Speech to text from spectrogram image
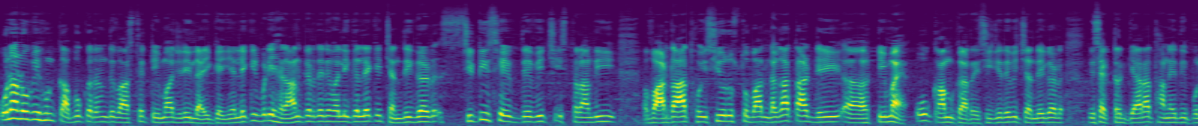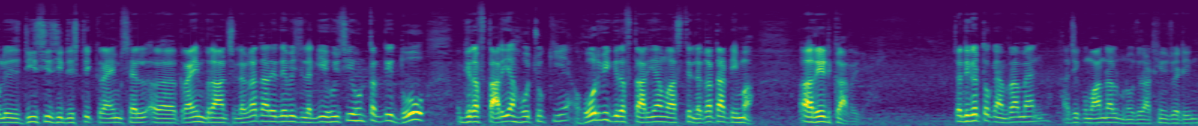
ਉਹਨਾਂ ਨੂੰ ਵੀ ਹੁਣ ਕਾਬੂ ਕਰਨ ਦੇ ਵਾਸਤੇ ਟੀਮਾਂ ਜਿਹੜੀ ਲਾਈ ਗਈਆਂ। ਲੇਕਿਨ ਬੜੀ ਹੈਰਾਨ ਕਰ ਦੇਣ ਵਾਲੀ ਗੱਲ ਹੈ ਕਿ ਚੰਡੀਗੜ੍ਹ ਸਿਟੀ ਸੇਫ ਦੇ ਵਿੱਚ ਇਸ ਤਰ੍ਹਾਂ ਦੀ ਵਾਰਦਾਤ ਹੋਈ ਸੀ ਔਰ ਉਸ ਤੋਂ ਬਾਅਦ ਲਗਾਤਾਰ ਜਿਹੜੀ ਟੀਮਾਂ ਹੈ, ਉਹ ਕੰਮ ਕਰ ਰਹੀ ਸੀ, ਜਿਹਦੇ ਵਿੱਚ ਚੰਡੀਗੜ੍ਹ ਦੇ ਸੈਕਟਰ 11 ਥਾਣੇ ਦੀ police DCC district crime cell crime branch ਲਗਾਤਾਰ ਇਹਦੇ ਵਿੱਚ ਲੱਗੀ ਹੋਈ ਸੀ। ਹੁਣ ਤੱਕ ਦੀ ਦੋ ਗ੍ਰਿਫਤਾਰੀਆਂ ਹੋ ਚੁੱਕੀਆਂ, ਹੋਰ ਵੀ ਗ੍ਰਿਫਤਾਰੀਆਂ ਵਾਸਤੇ ਲਗਾਤਾਰ ਟੀਮਾਂ ਰੇਡ ਕਰ ਰਹੀਆਂ। ਚੰਡੀਗੜ੍ਹ ਤੋਂ ਕੈਮਰਾਮੈਨ ਅਜੇ ਕੁਮਾਰ ਨਾਲ ਮਨੋਜ ਰਾਠੀ, ਨਿਊਜ਼ 18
